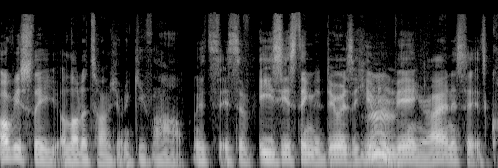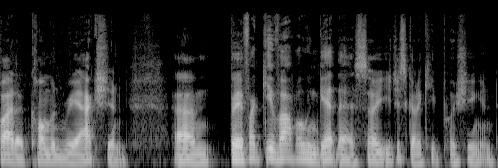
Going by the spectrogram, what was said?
obviously a lot of times you want to give up. It's it's the easiest thing to do as a human being, right? And it's it's quite a common reaction. Um, but if I give up, I wouldn't get there. So you just got to keep pushing and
